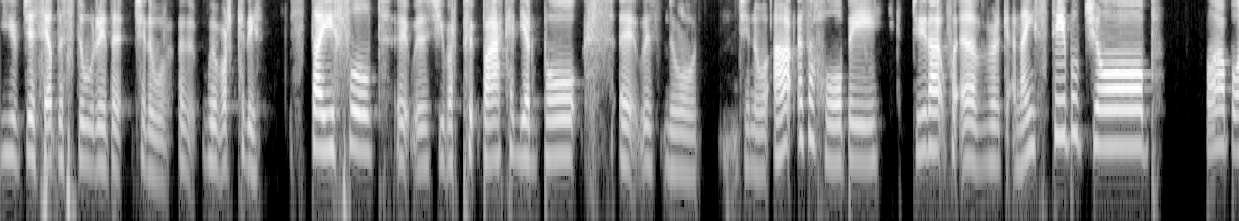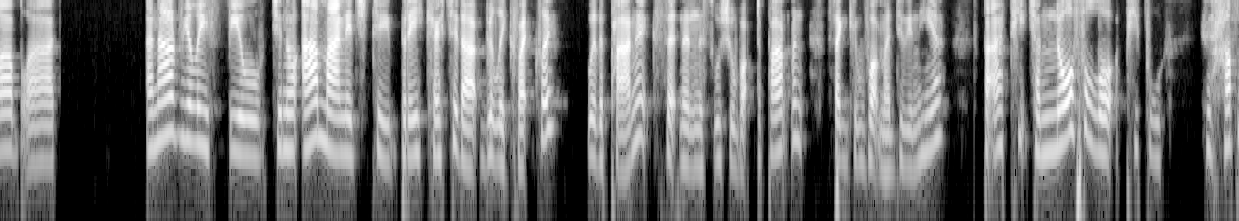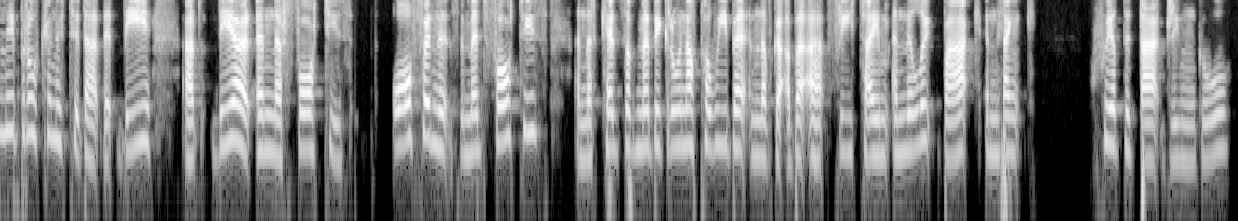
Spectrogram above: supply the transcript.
you've just heard the story that you know uh, we were kind of stifled. It was you were put back in your box. It was no, you know, art as a hobby. do that whatever. Get a nice stable job. Blah blah blah. And I really feel, you know, I managed to break out of that really quickly. with a panic sitting in the social work department thinking, what am I doing here? But I teach an awful lot of people who haven't broken into that, that they are they are in their 40s. Often it's the mid 40s and their kids have maybe grown up a wee bit and they've got a bit of free time and they look back and think, where did that dream go?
